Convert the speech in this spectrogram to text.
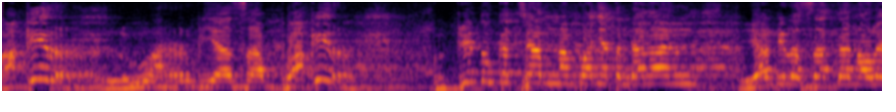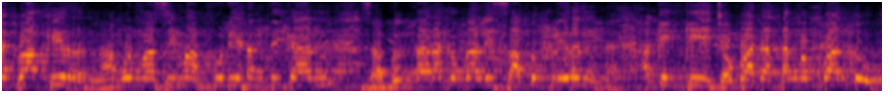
Bakir luar biasa Bakir. Begitu kejam nampaknya tendangan yang dilesakkan oleh Bakir. Namun masih mampu dihentikan. Sementara kembali satu clearance. Akiki coba datang membantu.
